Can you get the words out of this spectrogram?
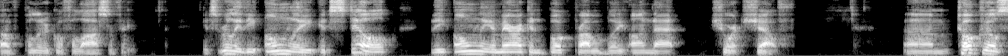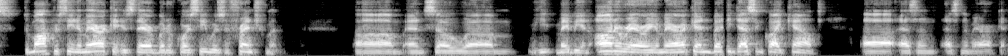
of political philosophy. It's really the only, it's still the only American book probably on that short shelf. Um, Tocqueville's Democracy in America is there, but of course he was a Frenchman. Um, and so um, he may be an honorary American, but he doesn't quite count uh, as, an, as an American.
